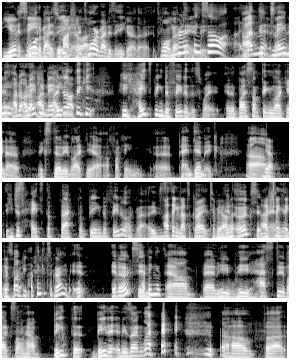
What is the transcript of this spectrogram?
UFC It's more about his ego. It's more about his ego, though. It's more You about. really think so? I Ma- think so. maybe- man. I don't, I don't, maybe- I, maybe I don't not. think he he hates being defeated this way, and by something like you know externally, like yeah, a fucking uh, pandemic. Um, Yep. He just hates the fact of being defeated like that. Just- I think that's great, to be honest. It irks him. I actually man. think It it's. fucking- I think it's great. it it irks him. I think it's- um, and he he has to like somehow beat the beat it in his own way. um, but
